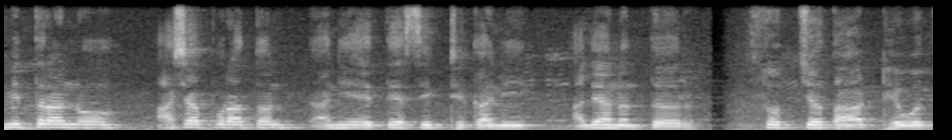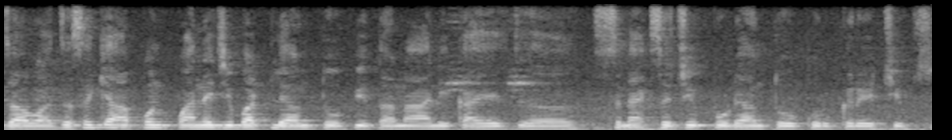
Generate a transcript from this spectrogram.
मित्रांनो अशा पुरातन आणि ऐतिहासिक ठिकाणी आल्यानंतर स्वच्छता ठेवत जावा. जसं की आपण पाण्याची बाटली आणतो पिताना आणि काय स्नॅक्सचे पुढे आणतो कुरकुरे चिप्स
